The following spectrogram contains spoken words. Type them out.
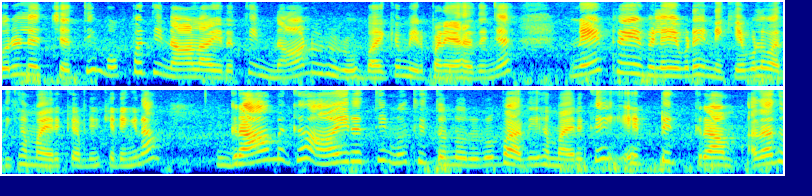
ஒரு லட்சத்தி முப்பத்தி நாலாயிரத்தி நானூறு ரூபாய்க்கும் விற்பனையாகுதுங்க. நேற்றைய விலையை விட இன்றைக்கி எவ்வளோ அதிகமாக இருக்குது அப்படின்னு கேட்டிங்கன்னா கிராமுக்கு ஆயிரத்தி நூற்றி தொண்ணூறு ரூபாய் அதிகமாக இருக்குது எட்டு கிராம் அதாவது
